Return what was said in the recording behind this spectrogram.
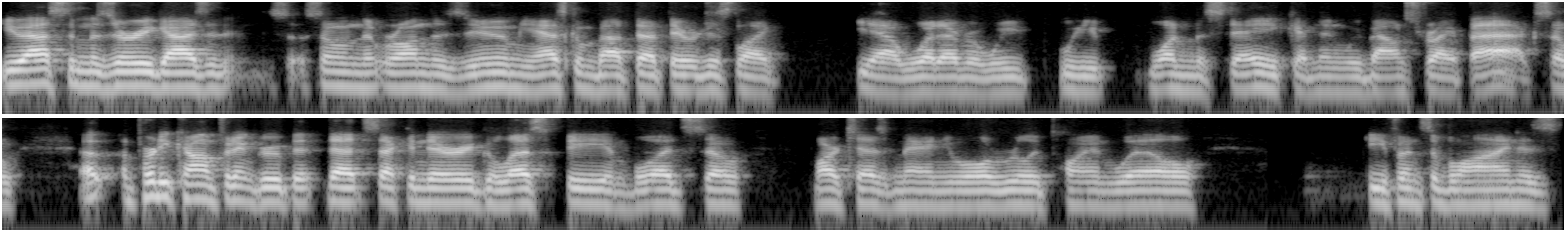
you ask the Missouri guys, some of them that were on the Zoom, you ask them about that, they were just like, "Yeah, whatever. We we one mistake, and then we bounced right back." So a, a pretty confident group. That, that secondary, Gillespie and Bledsoe, Martez Manuel, really playing well. Defensive line is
